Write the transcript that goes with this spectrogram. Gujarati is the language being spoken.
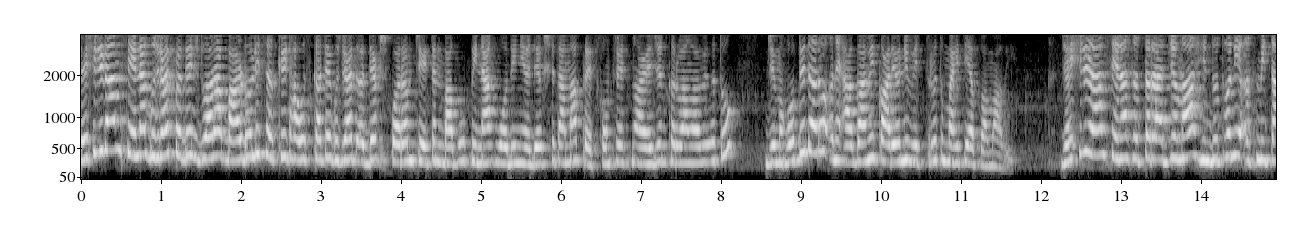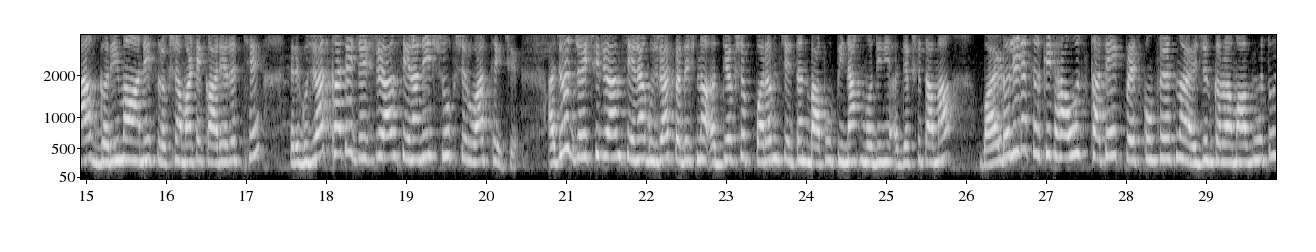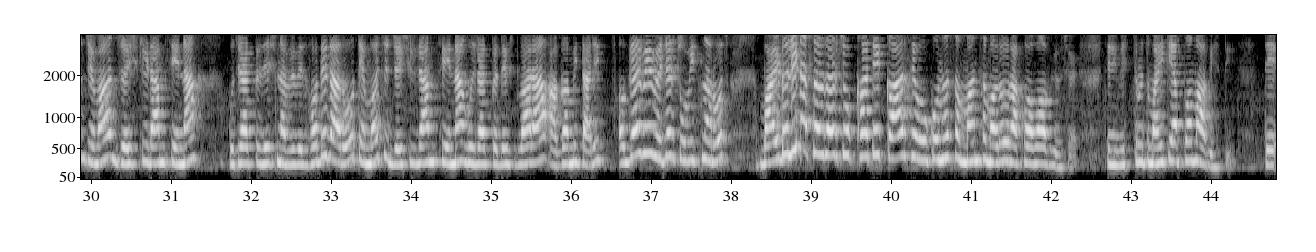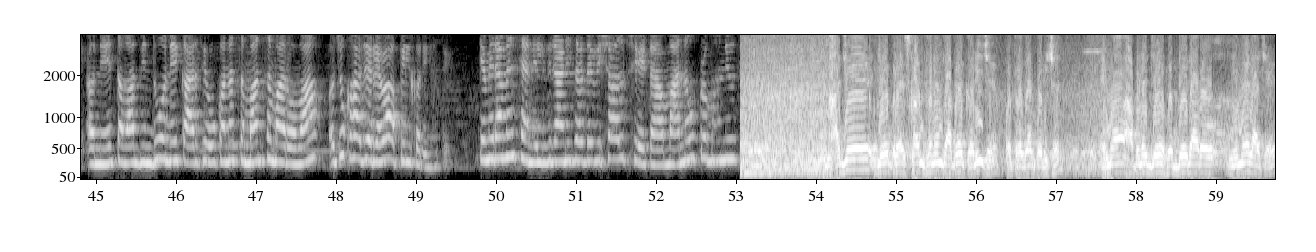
જય શ્રી રામ. સેના ગુજરાત પ્રદેશ દ્વારા બારડોલી સર્કિટ હાઉસ ખાતે ગુજરાત અધ્યક્ષ પરમ ચેતન બાપુ પિનાક મોદીની અધ્યક્ષતામાં પ્રેસ કોન્ફરન્સનું આયોજન કરવામાં આવ્યું હતું, જેમાં હોદ્દેદારો અને આગામી કાર્યોની વિસ્તૃત માહિતી આપવામાં આવી. જય શ્રી રામ. સેના સત્તર રાજ્યમાં હિન્દુત્વની અસ્મિતા, ગરિમા અને સુરક્ષા માટે કાર્યરત છે. ત્યારે ગુજરાત ખાતે જય શ્રી રામ સેનાની શુભ શરૂઆત થઈ છે. આજરોજ જય શ્રી રામ સેના ગુજરાત પ્રદેશના અધ્યક્ષ પરમ ચેતન બાપુ પિનાક મોદીની અધ્યક્ષતામાં બારડોલીના સર્કિટ હાઉસ ખાતે એક પ્રેસ કોન્ફરન્સનું આયોજન કરવામાં આવ્યું હતું, જેમાં જય શ્રી રામ સેના ગુજરાત પ્રદેશના વિવિધ હોદ્દેદારો તેમજ જય શ્રી રામ સેના ગુજરાત પ્રદેશ દ્વારા આગામી તારીખ અગિયાર બે બે હજાર ચોવીસના રોજ બારડોલીના સરદાર ચોક ખાતે કાર સેવકોનો સન્માન સમારોહ રાખવામાં આવ્યો છે. તેની વિસ્તૃત માહિતી આપવામાં આવી હતી. તે અને તમામ હિન્દુઓને કાર સેવકોના સન્માન સમારોહમાં અચૂક હાજર રહેવા અપીલ કરી હતી. કેમેરામેન સેનિલ વિરાણી સાથે વિશાલ છેટા, માનવ પ્રભા ન્યૂઝ. આજે જે પ્રેસ કોન્ફરન્સ આપણે કરી છે, પત્રકાર પરિષદ, એમાં આપણે જે હોદ્દેદારો નિમેલા છે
